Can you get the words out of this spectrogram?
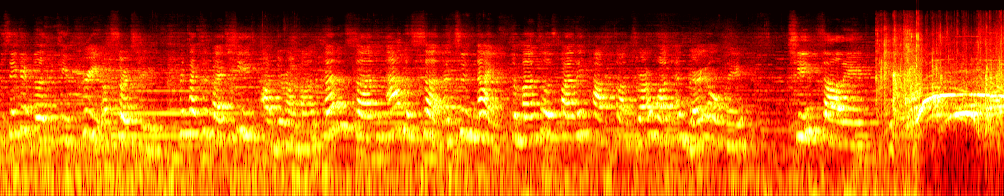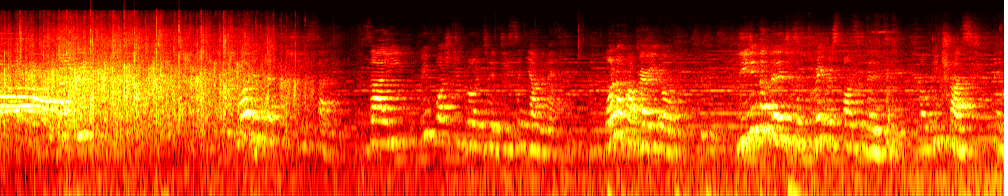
the sacred village became free of sorcery, protected by Chief Abdurrahman, then his son, and his son, and tonight the mantle is finally passed on to our one and very only Chief Zali. What is this chief's son? Zali, we've watched you grow into a decent young man, one of our very own. Leading the village is a great responsibility, but we trust that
